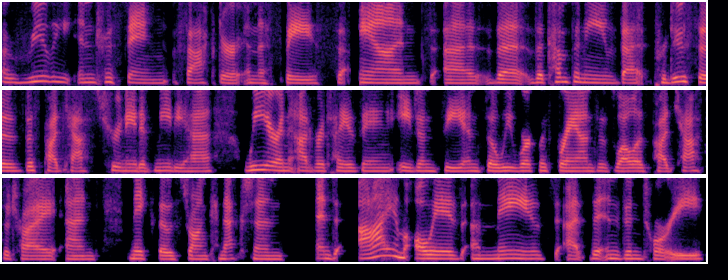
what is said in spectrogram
a really interesting factor in the space and uh, the the company that produces this podcast true native media we are an advertising agency and so we work with brands as well as podcasts to try and make those strong connections and I am always amazed at the inventory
